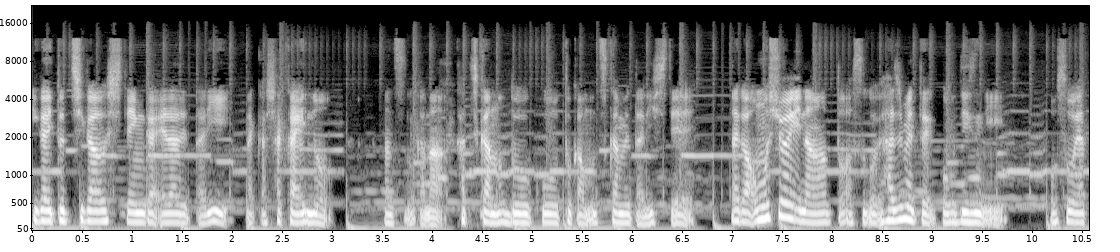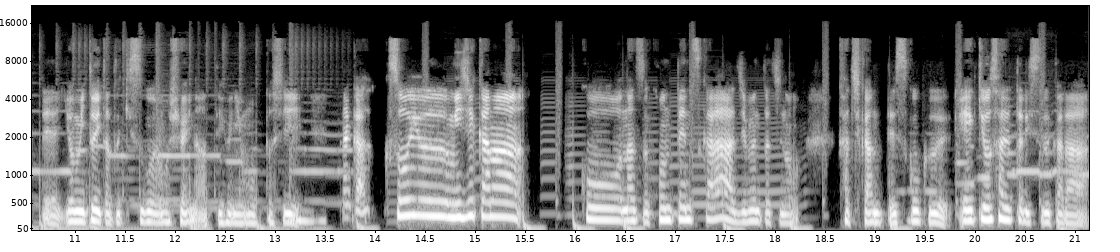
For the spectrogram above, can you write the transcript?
意外と違う視点が得られたり、なんか社会の、なんつうのかな、価値観の動向とかもつかめたりして、なんか面白いなとはすごい、初めてこうディズニーをそうやって読み解いたときすごい面白いなっていうふうに思ったし、なんかそういう身近な、こう、なんつうの、コンテンツから自分たちの価値観ってすごく影響されたりするから、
